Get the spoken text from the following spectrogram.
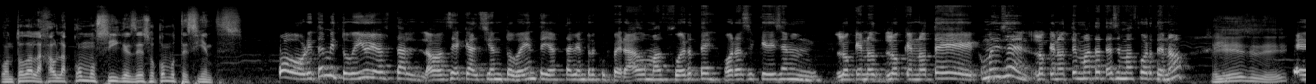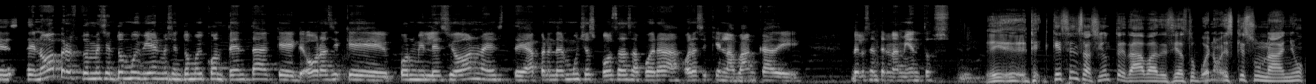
con toda la jaula. ¿Cómo sigues de eso? ¿Cómo te sientes? Oh, ahorita mi tobillo ya está, o sea que al 120 ya está bien recuperado, más fuerte. Ahora sí que dicen lo que no, lo que no te, ¿cómo dicen? Lo que no te mata te hace más fuerte, ¿no? Sí, sí, sí. Este, no, pero estoy- me siento muy bien, me siento muy contenta que ahora sí que por mi lesión, este, aprender muchas cosas afuera, ahora sí que en la banca de, de los entrenamientos. Eh, ¿qué, qué sensación te daba? Decías tú, bueno, es que es un año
